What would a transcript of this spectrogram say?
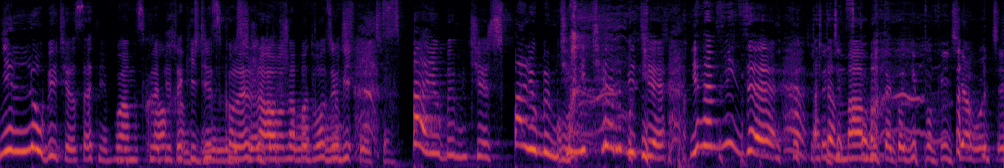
Nie lubię cię, ostatnio byłam w sklepie, Kocham takie cię, dziecko leżało na podłodze i mówi, spaliłbym cię, spaliłbym cię, nie cierpię cię, nienawidzę. A ta mama, tego nie powiedziało. Cię.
